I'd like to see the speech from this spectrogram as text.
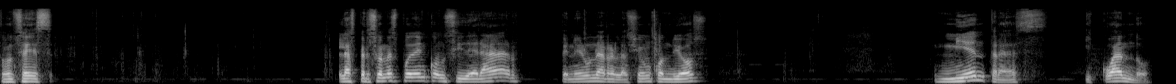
Entonces, las personas pueden considerar tener una relación con Dios mientras y cuando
